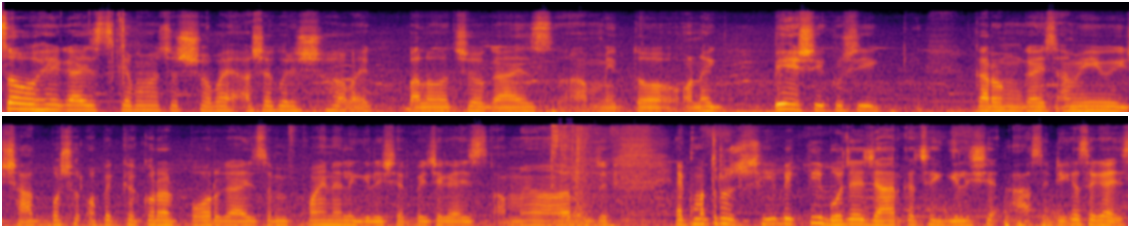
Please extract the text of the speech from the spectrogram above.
সো হে গাইস কেমন আছো সবাই? আশা করি সবাই ভালো আছো। গাইস আমি তো অনেক বেশি খুশি। কারণ গাইস আমি ওই সাত বছর অপেক্ষা করার পর গাইস আমি ফাইনালি গ্লেশিয়ার পেয়েছি গাইস আমার যে একমাত্র সেই ব্যক্তি বোঝায় যার কাছে গ্লেশিয়ার আছে, ঠিক আছে গাইস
